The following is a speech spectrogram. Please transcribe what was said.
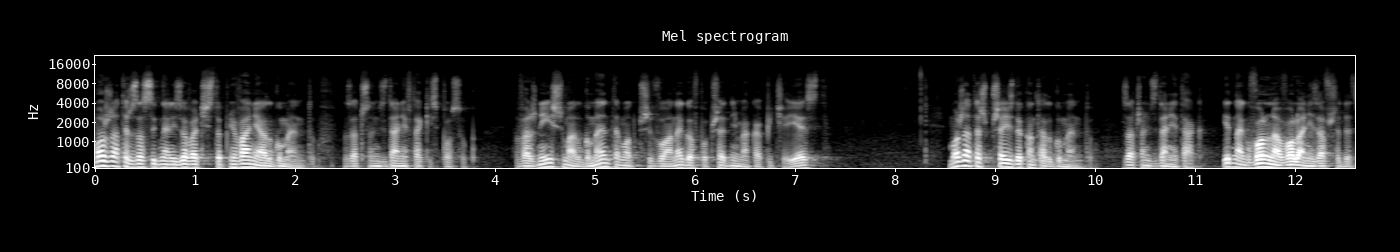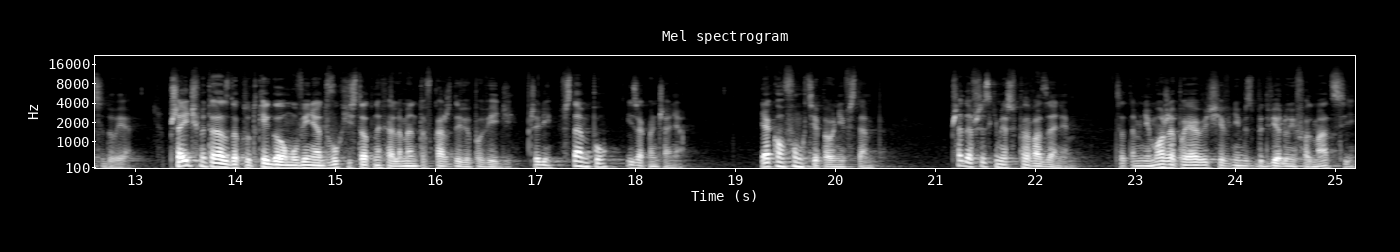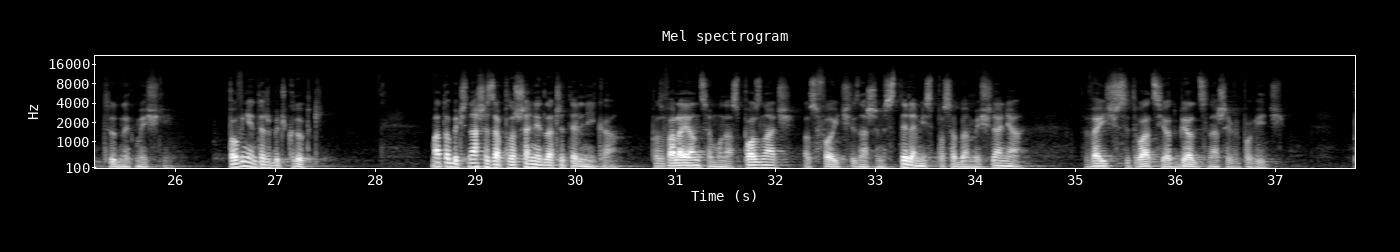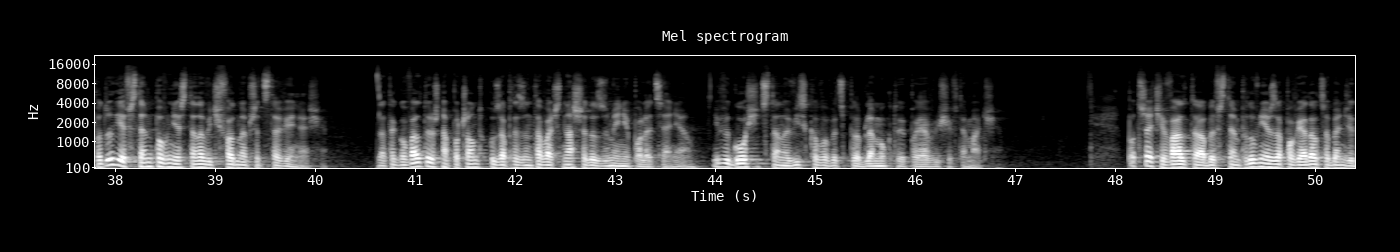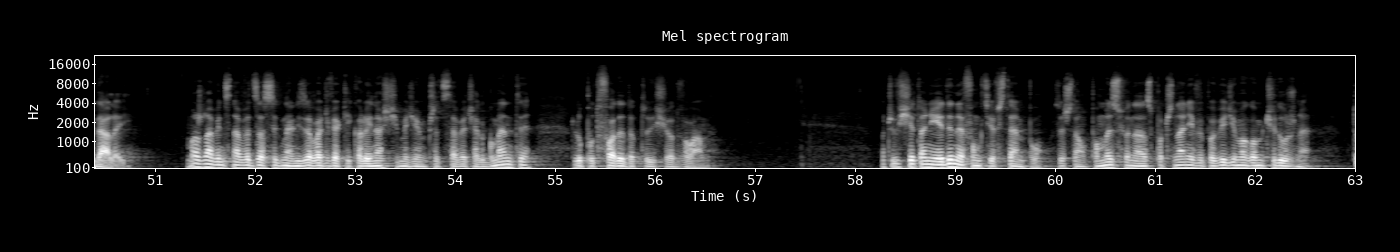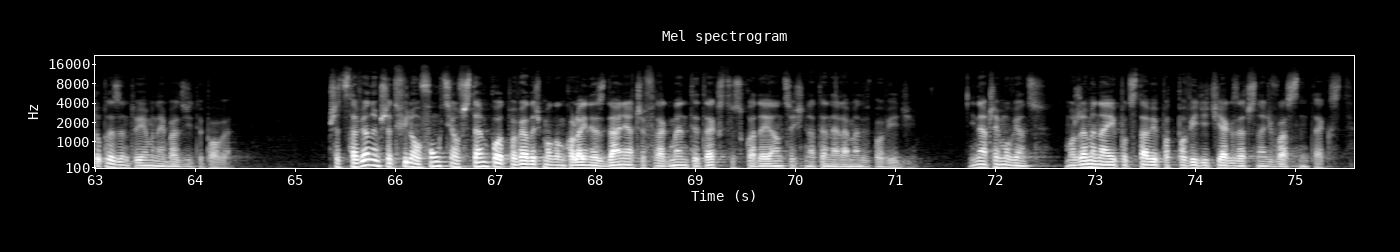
Można też zasygnalizować stopniowanie argumentów, zacząć zdanie w taki sposób. Ważniejszym argumentem od przywołanego w poprzednim akapicie jest. Można też przejść do kontrargumentu, zacząć zdanie tak. Jednak wolna wola nie zawsze decyduje. Przejdźmy teraz do krótkiego omówienia dwóch istotnych elementów każdej wypowiedzi, czyli wstępu i zakończenia. Jaką funkcję pełni wstęp? Przede wszystkim jest wprowadzeniem, zatem nie może pojawić się w nim zbyt wielu informacji, trudnych myśli. Powinien też być krótki. Ma to być nasze zaproszenie dla czytelnika, pozwalające mu nas poznać, oswoić się z naszym stylem i sposobem myślenia, wejść w sytuację odbiorcy naszej wypowiedzi. Po drugie, wstęp powinien stanowić formę przedstawienia się. Dlatego warto już na początku zaprezentować nasze rozumienie polecenia i wygłosić stanowisko wobec problemu, który pojawił się w temacie. Po trzecie, warto, aby wstęp również zapowiadał, co będzie dalej. Można więc nawet zasygnalizować, w jakiej kolejności będziemy przedstawiać argumenty lub utwory, do których się odwołamy. Oczywiście to nie jedyne funkcje wstępu, zresztą pomysły na rozpoczynanie wypowiedzi mogą być różne. Tu prezentujemy najbardziej typowe. Przedstawionym przed chwilą funkcją wstępu odpowiadać mogą kolejne zdania czy fragmenty tekstu składające się na ten element wypowiedzi. Inaczej mówiąc, możemy na jej podstawie podpowiedzieć, jak zaczynać własny tekst.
